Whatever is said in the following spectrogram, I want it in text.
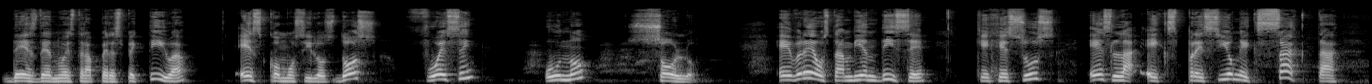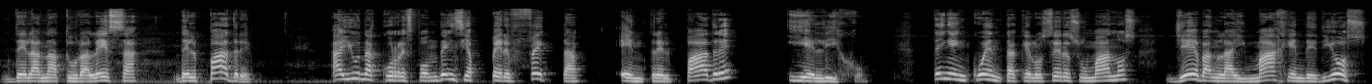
Desde nuestra perspectiva, es como si los dos fuesen uno solo. Hebreos también dice que Jesús es la expresión exacta de la naturaleza del Padre. Hay una correspondencia perfecta entre el Padre y el Hijo. Ten en cuenta que los seres humanos llevan la imagen de Dios,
